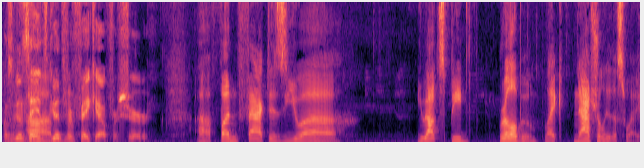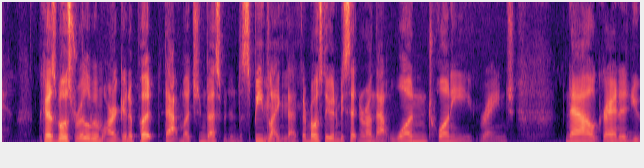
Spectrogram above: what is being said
I was gonna say it's Um, good for fake out for sure. Uh, fun fact is you uh you outspeed Rillaboom like naturally this way because most Rillaboom aren't going to put that much investment into speed like Mhm. that. They're mostly going to be sitting around that 120 range. Now, granted, you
